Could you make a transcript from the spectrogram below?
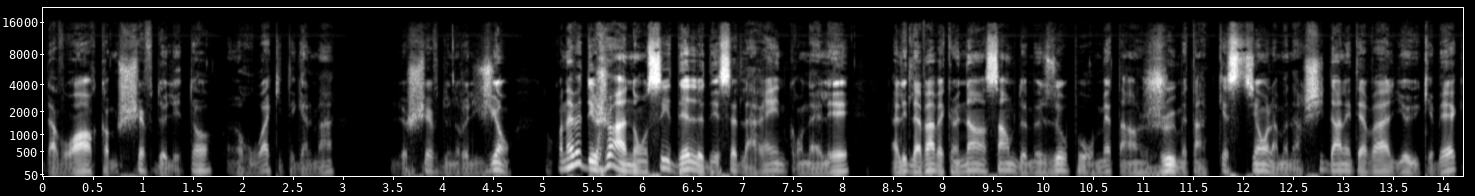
d'avoir comme chef de l'État un roi qui est également le chef d'une religion. Donc, on avait déjà annoncé dès le décès de la reine qu'on allait aller de l'avant avec un ensemble de mesures pour mettre en jeu, mettre en question la monarchie. Dans l'intervalle, il y a eu Québec.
